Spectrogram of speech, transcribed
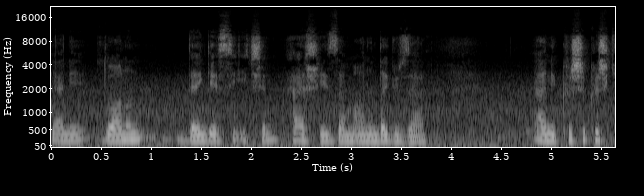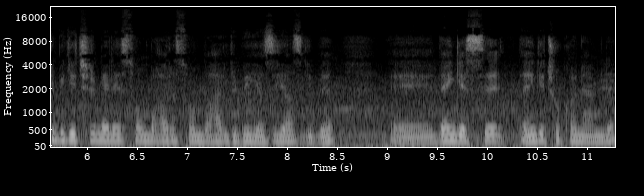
Yani doğanın dengesi için her şey zamanında güzel. Yani kışı kış gibi geçirmeli, sonbaharı sonbahar gibi, yazı yaz gibi. E, dengesi, denge çok önemli.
